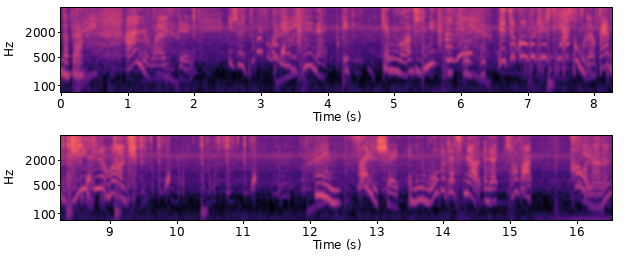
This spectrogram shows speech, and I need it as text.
Dobra. Het wat wat ik was nina? Ik ken Rob's niet. Het is ook op de sjakkel. Dat Hmm, Friday shake. And then whoop it that's not. And that stuff on it.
